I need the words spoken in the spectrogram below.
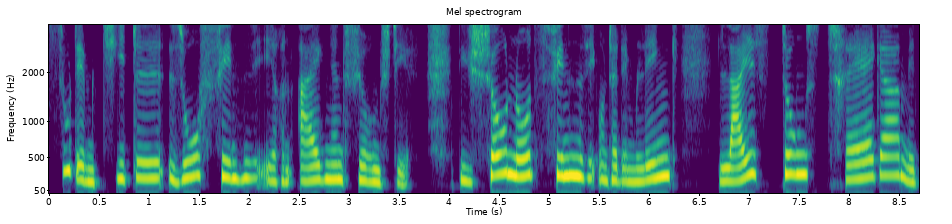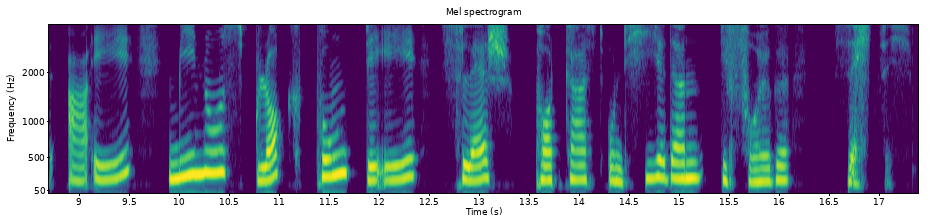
zu dem Titel So finden Sie Ihren eigenen Führungsstil. Die Show Notes finden Sie unter dem Link Leistungsträger mit ae-blog.de slash podcast und hier dann die Folge 60.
